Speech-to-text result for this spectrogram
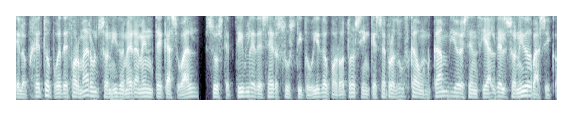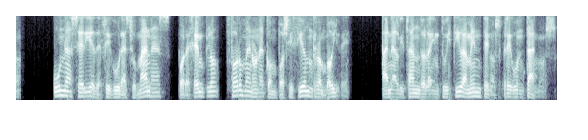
El objeto puede formar un sonido meramente casual, susceptible de ser sustituido por otro sin que se produzca un cambio esencial del sonido básico. Una serie de figuras humanas, por ejemplo, forman una composición romboide. Analizándola intuitivamente nos preguntamos,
